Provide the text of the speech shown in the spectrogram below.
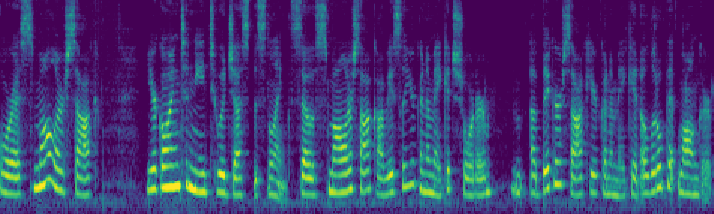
or a smaller sock, you're going to need to adjust this length. So smaller sock, obviously you're going to make it shorter. A bigger sock, you're going to make it a little bit longer.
